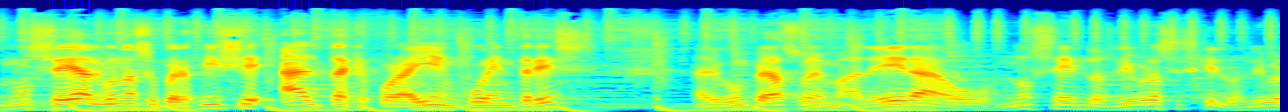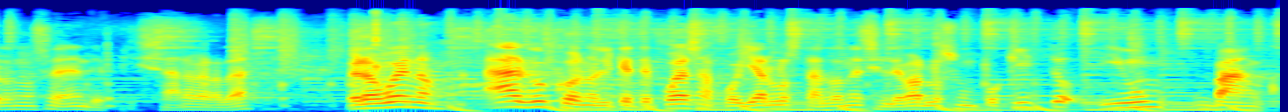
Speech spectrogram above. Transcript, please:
no sé, alguna superficie alta que por ahí encuentres algún pedazo de madera o no sé, los libros es que los libros no se deben de pisar, ¿verdad? Pero bueno, algo con el que te puedas apoyar los talones elevarlos un poquito y un banco.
